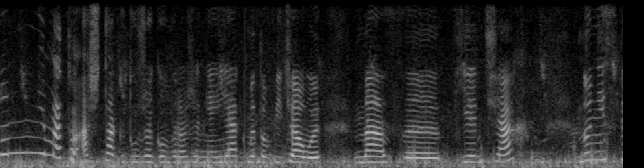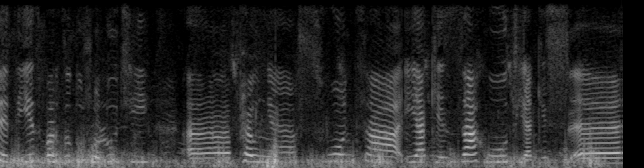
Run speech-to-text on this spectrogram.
no nie ma to aż tak dużego wrażenia, jak my to widziały na zdjęciach. No niestety, jest bardzo dużo ludzi, e, pełnia słońca, jak jest zachód, jak jest e,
